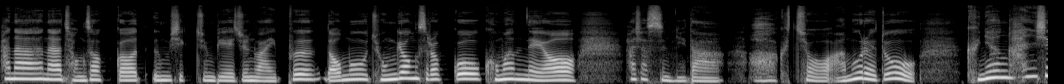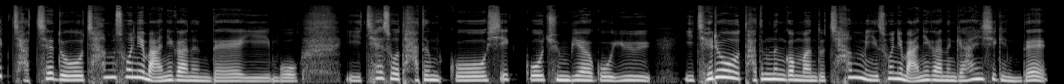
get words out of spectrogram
하나하나 정성껏 음식 준비해준 와이프 너무 존경스럽고 고맙네요. 하셨습니다. 아, 그쵸. 아무래도 그냥 한식 자체도 참 손이 많이 가는데, 이 뭐, 이 채소 다듬고, 씻고, 준비하고, 이, 이 재료 다듬는 것만도 참 이 손이 많이 가는 게 한식인데,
